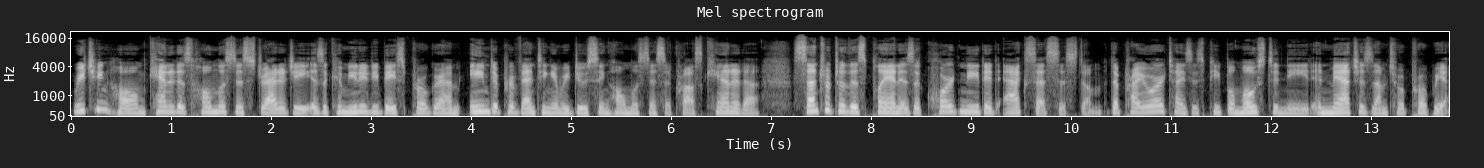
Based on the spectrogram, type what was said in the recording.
Reaching Home, Canada's homelessness strategy, is a community based program aimed at preventing and reducing homelessness across Canada. Central to this plan is a coordinated access system that prioritizes people most in need and matches them to appropriate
